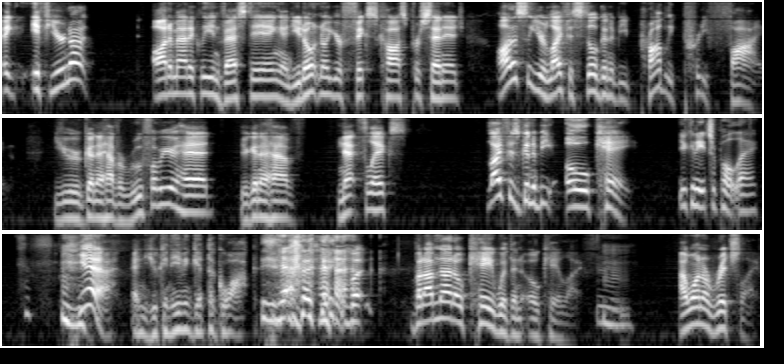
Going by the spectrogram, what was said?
Like if you're not automatically investing and you don't know your fixed cost percentage, honestly, your life is still going to be probably pretty fine. You're going to have a roof over your head. You're going to have Netflix. Life is going to be okay. You can eat Chipotle. yeah, and you can even get the guac. Yeah. but but I'm not okay with an okay life. I want a rich life.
